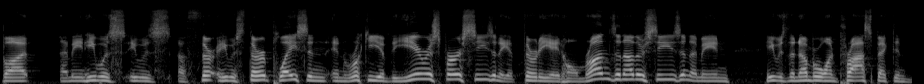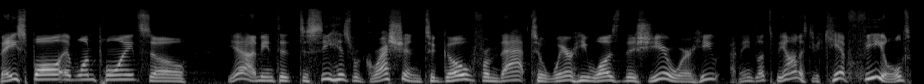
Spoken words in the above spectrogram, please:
but I mean he was he was a third he was third place in, in rookie of the year his first season. He had 38 home runs another season. I mean he was the number one prospect in baseball at one point. So yeah, I mean to to see his regression to go from that to where he was this year, where he I mean let's be honest, if you can't field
